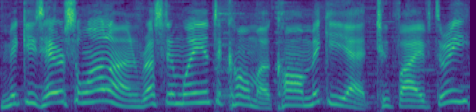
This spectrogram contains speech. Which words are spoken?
Mickey's Hair Salon on Ruston Way in Tacoma. Call Mickey at 253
